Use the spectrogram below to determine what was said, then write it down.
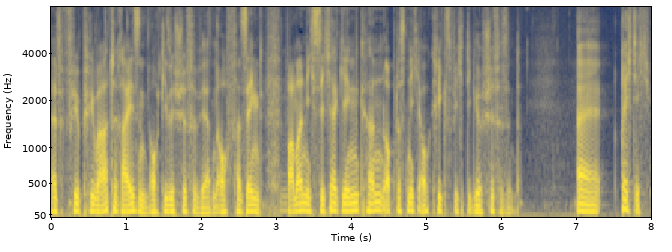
also für private Reisen, auch diese Schiffe werden auch versenkt, mhm. weil man nicht sicher gehen kann, ob das nicht auch kriegswichtige Schiffe sind. Äh, richtig.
